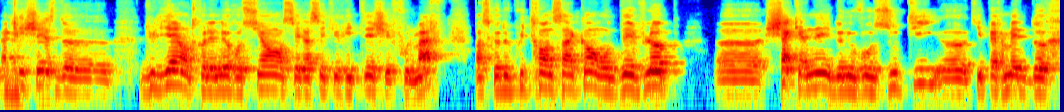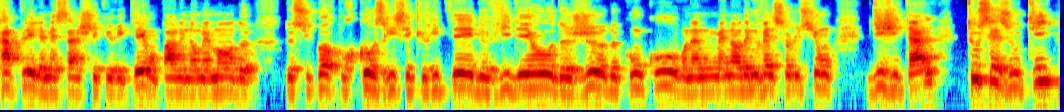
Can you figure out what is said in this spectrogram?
la richesse de, du lien entre les neurosciences et la sécurité chez Fullmark, parce que depuis 35 ans, on développe euh, chaque année de nouveaux outils euh, qui permettent de rappeler les messages sécurité. On parle énormément de, de support pour causerie sécurité, de vidéos, de jeux, de concours. On a maintenant des nouvelles solutions digitales tous ces outils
